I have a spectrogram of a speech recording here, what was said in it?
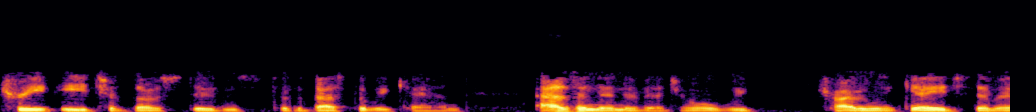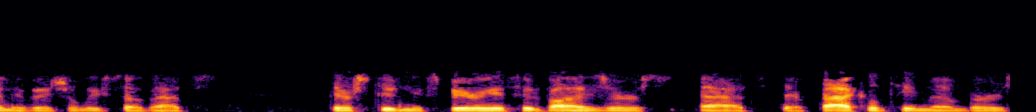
treat each of those students to the best that we can as an individual. We try to engage them individually, so that's their student experience advisors, that's their faculty members,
